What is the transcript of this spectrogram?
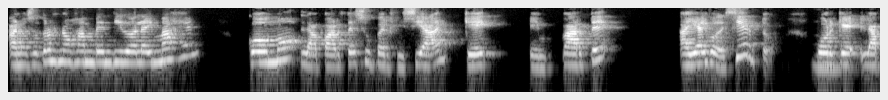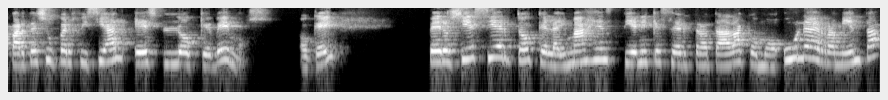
a nosotros nos han vendido la imagen como la parte superficial, que en parte hay algo de cierto, porque la parte superficial es lo que vemos, ¿ok? Pero sí es cierto que la imagen tiene que ser tratada como una herramienta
